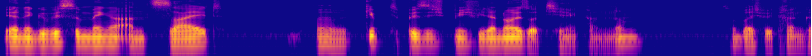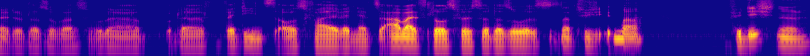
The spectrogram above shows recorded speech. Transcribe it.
ja, eine gewisse Menge an Zeit äh, gibt, bis ich mich wieder neu sortieren kann. Ne? Zum Beispiel Krankheit oder sowas oder, oder Verdienstausfall, wenn du jetzt arbeitslos wirst oder so, ist es natürlich immer für dich eine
